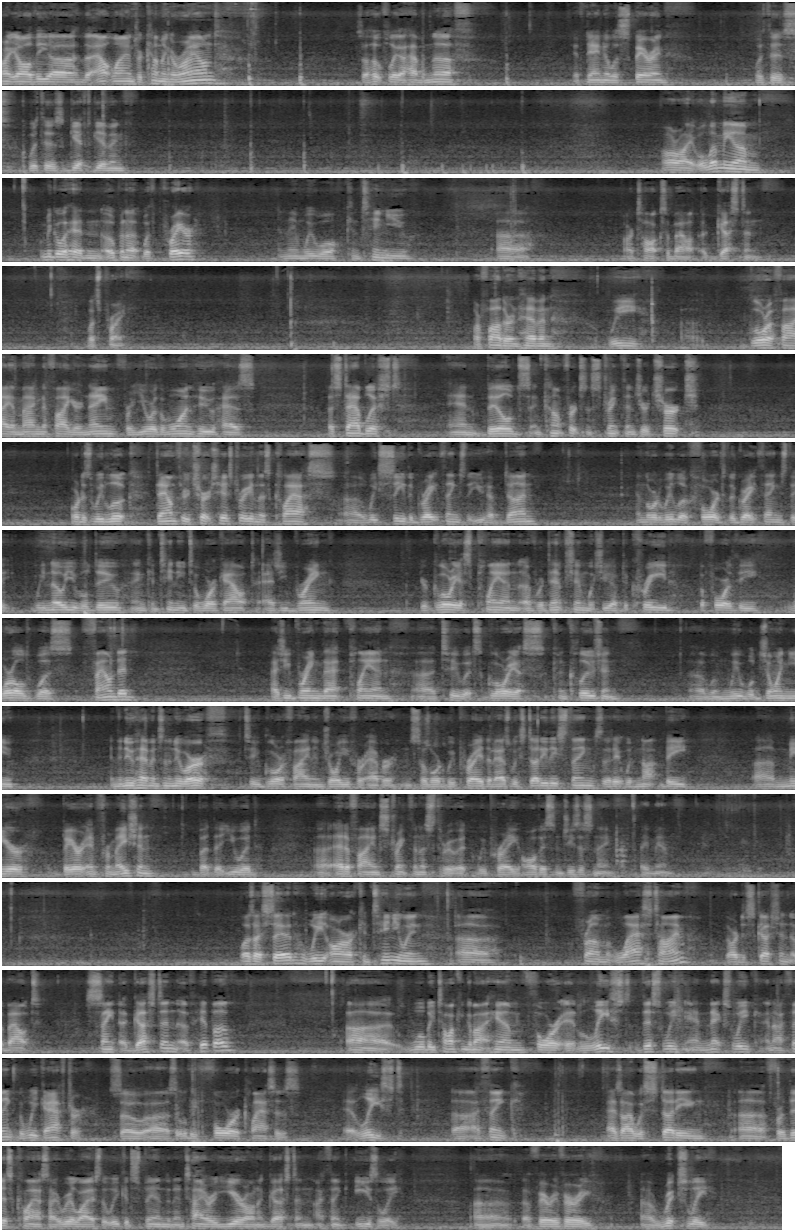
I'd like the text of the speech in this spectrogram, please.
All right, y'all. The uh, the outlines are coming around, so hopefully I have enough. If Daniel is sparing with his with his gift giving. All right. Well, let me um let me go ahead and open up with prayer, and then we will continue uh, our talks about Augustine. Let's pray. Our Father in heaven, we uh, glorify and magnify your name, for you are the one who has established and builds and comforts and strengthens your church. Lord, as we look down through church history in this class, uh, we see the great things that you have done. And Lord, we look forward to the great things that we know you will do and continue to work out as you bring your glorious plan of redemption, which you have decreed before the world was founded, as you bring that plan uh, to its glorious conclusion uh, when we will join you in the new heavens and the new earth to glorify and enjoy you forever. And so, Lord, we pray that as we study these things, that it would not be uh, mere bare information, but that you would uh, edify and strengthen us through it. We pray all this in Jesus' name. Amen. Well, as I said, we are continuing uh, from last time our discussion about St. Augustine of Hippo. Uh, we'll be talking about him for at least this week and next week, and I think the week after. So, uh, so it'll be four classes at least. Uh, I think as I was studying uh, for this class, I realized that we could spend an entire year on Augustine, I think easily. Uh, a very, very uh, richly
